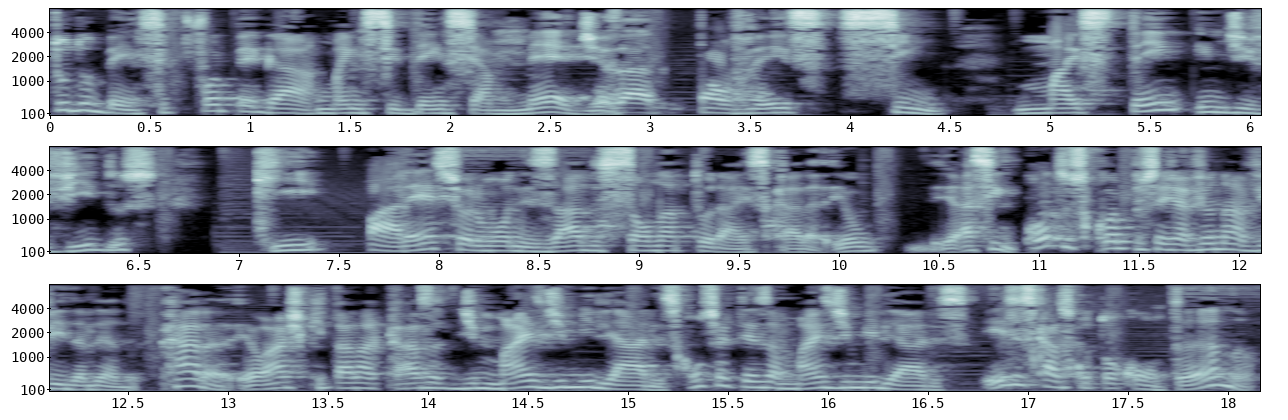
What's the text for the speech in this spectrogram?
tudo bem, se for pegar uma incidência média, Exato. talvez sim, mas tem indivíduos que parece hormonizados são naturais, cara. Eu, assim, quantos corpos você já viu na vida, Leandro? Cara, eu acho que tá na casa de mais de milhares, com certeza mais de milhares. Esses casos que eu tô contando,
